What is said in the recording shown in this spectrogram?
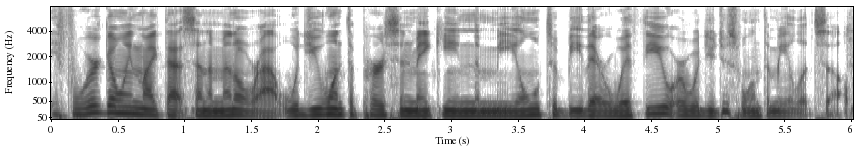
If we're going like that sentimental route, would you want the person making the meal to be there with you, or would you just want the meal itself?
